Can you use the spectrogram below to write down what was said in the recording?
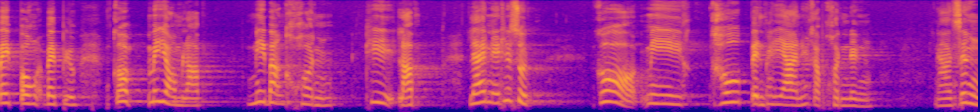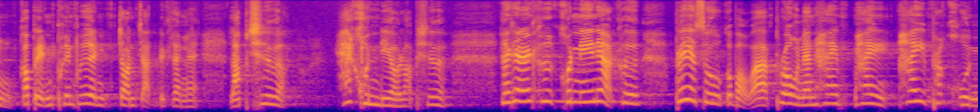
ใบปงใบปลิว ก็ไม่ยอมรับมีบางคนที่รับ และในที่สุดก็มีเขาเป็นพยานให้กับคนหนึ่งนะซึ่งก็เป็นเพื่อนๆจรจัดด้วยกันเลยรับเชื่อแค่คนเดียวรับเชื่อหลังจากนั้นคือคนนี้เนี่ยคือพระเยซูก็บอกว่าพระองค์นั้นให้ให้ให้พระคุณ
